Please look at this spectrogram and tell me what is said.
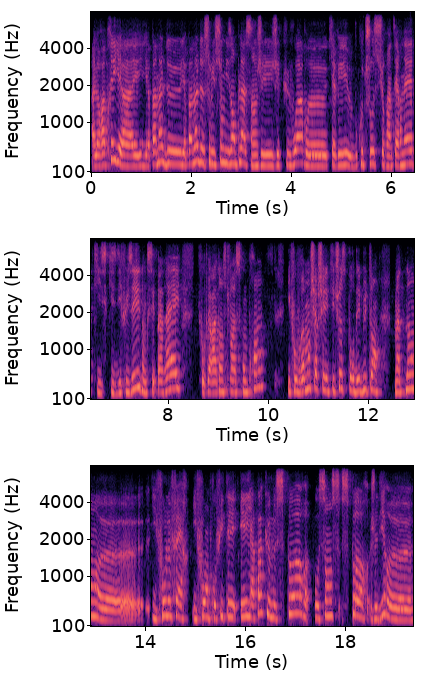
Alors après, il y a y a pas mal de y a pas mal de solutions mises en place. Hein. J'ai pu voir euh, qu'il y avait beaucoup de choses sur internet qui se diffusaient, donc c'est pareil. Il faut faire attention à ce qu'on prend. Il faut vraiment chercher les petites choses pour débutants. Maintenant, euh, il faut le faire, il faut en profiter. Et il n'y a pas que le sport au sens sport. Je veux dire, euh,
